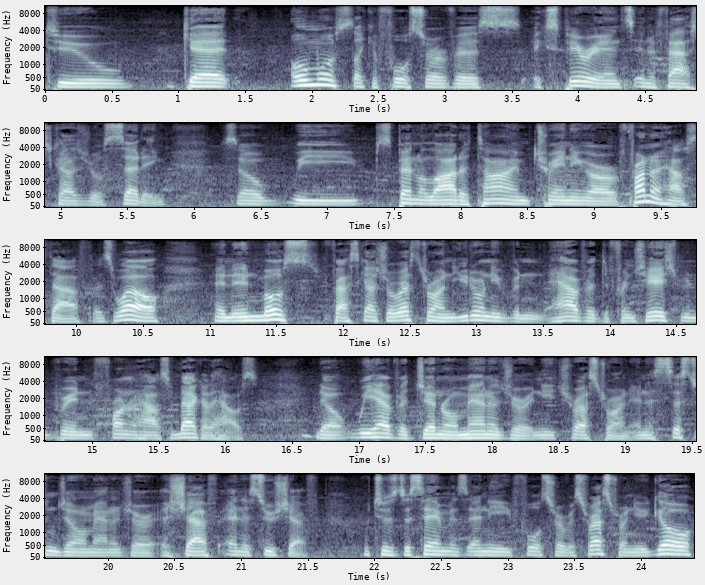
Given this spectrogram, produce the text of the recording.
to get almost like a full service experience in a fast casual setting. So we spend a lot of time training our front of house staff as well. And in most fast casual restaurant, you don't even have a differentiation between front of house and back of the house. Mm-hmm. You know, we have a general manager in each restaurant, an assistant general manager, a chef, and a sous chef, which is the same as any full service restaurant you go.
